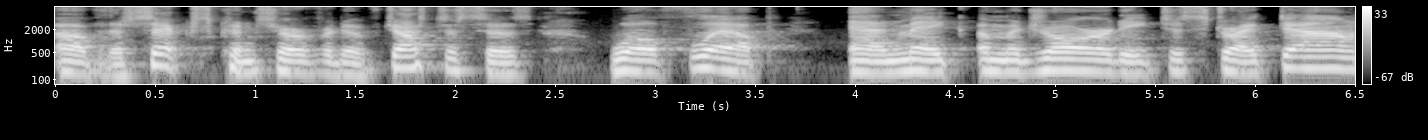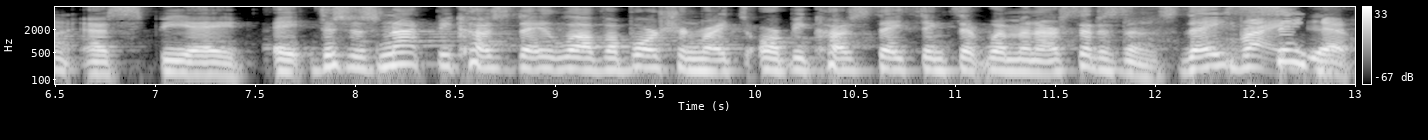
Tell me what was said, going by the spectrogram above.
of the six conservative justices will flip and make a majority to strike down SB 8. This is not because they love abortion rights or because they think that women are citizens. They Right, see it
